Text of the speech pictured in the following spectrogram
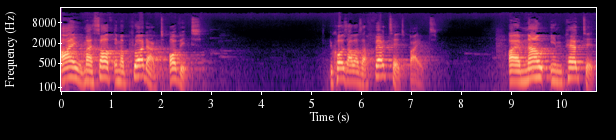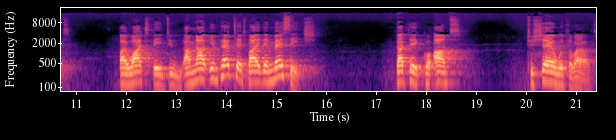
I myself am a product of it. Because I was affected by it. I am now impacted by what they do. I'm now impacted by the message that they go out to share with the world.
